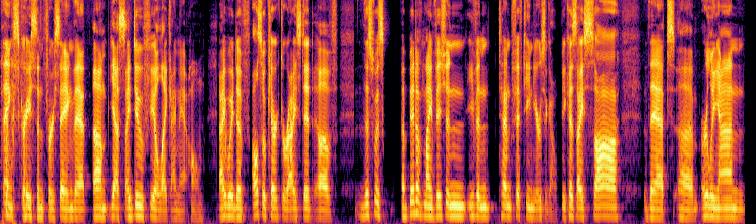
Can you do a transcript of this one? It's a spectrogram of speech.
Thanks, Grayson, for saying that. Um, yes, I do feel like I'm at home. I would have also characterized it of this was a bit of my vision even 10, 15 years ago because I saw that um, early on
